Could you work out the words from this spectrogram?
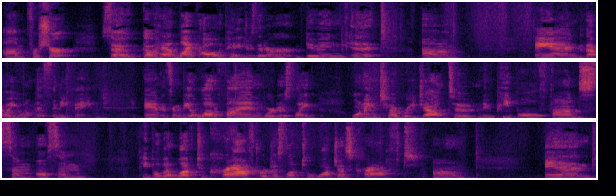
um, for sure. So go ahead, like all the pages that are doing it, um, and that way you won't miss anything. And it's gonna be a lot of fun. We're just like wanting to reach out to new people, find some awesome people that love to craft or just love to watch us craft. Um, and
